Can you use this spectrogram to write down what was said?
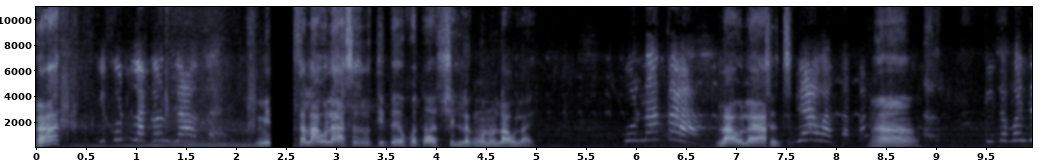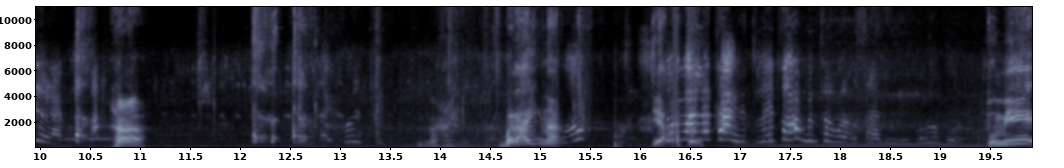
हा? मी तसा लावलाय असंच तिथे होता शिल्लक म्हणून लावलाय. लावलाय असंच. हा. हा. बरं ऐक ना. ते आता तुम्ही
